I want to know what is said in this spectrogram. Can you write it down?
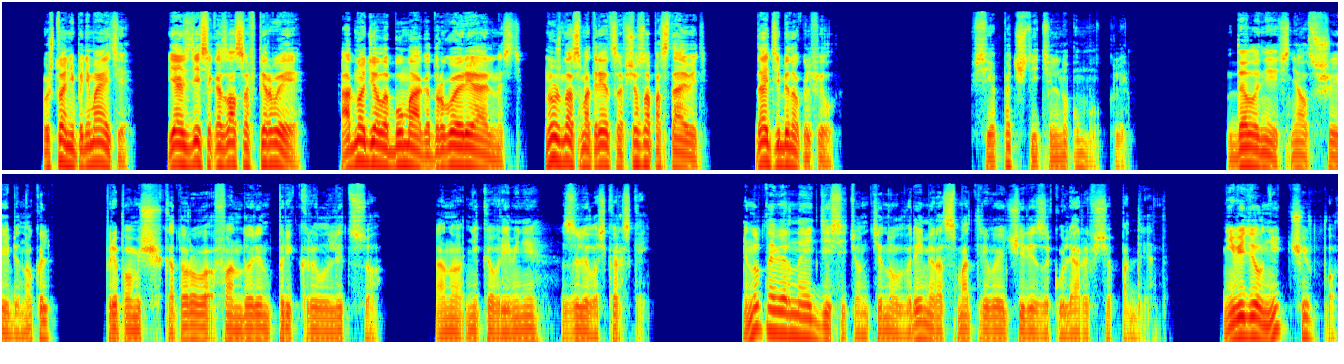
— Вы что, не понимаете? Я здесь оказался впервые. Одно дело бумага, другое реальность. Нужно осмотреться, все сопоставить. Дайте бинокль, Фил. Все почтительно умолкли. Делани снял с шеи бинокль, при помощи которого Фандорин прикрыл лицо. Оно не ко времени залилось краской. Минут, наверное, десять он тянул время, рассматривая через окуляры все подряд. Не видел ничего,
